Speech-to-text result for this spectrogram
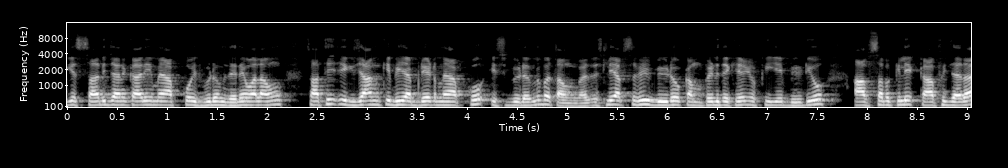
ये सारी जानकारी मैं आपको इस वीडियो में देने वाला हूँ। साथ ही एग्ज़ाम की भी अपडेट मैं आपको इस वीडियो में बताऊँगा। इसलिए आप सभी वीडियो कंप्लीट देखिए, क्योंकि ये वीडियो आप सबके लिए काफ़ी ज़्यादा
